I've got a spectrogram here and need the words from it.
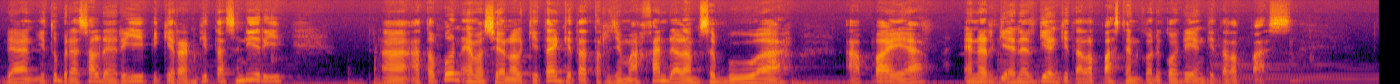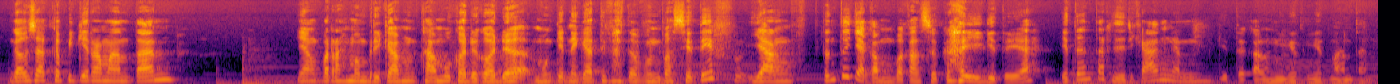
Dan itu berasal dari pikiran kita sendiri uh, ataupun emosional kita yang kita terjemahkan dalam sebuah apa ya energi-energi yang kita lepas dan kode-kode yang kita lepas. Gak usah kepikiran mantan, yang pernah memberikan kamu kode-kode mungkin negatif ataupun positif yang tentunya kamu bakal sukai gitu ya. Itu ntar jadi kangen gitu kalau nginget-nginget mantan.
